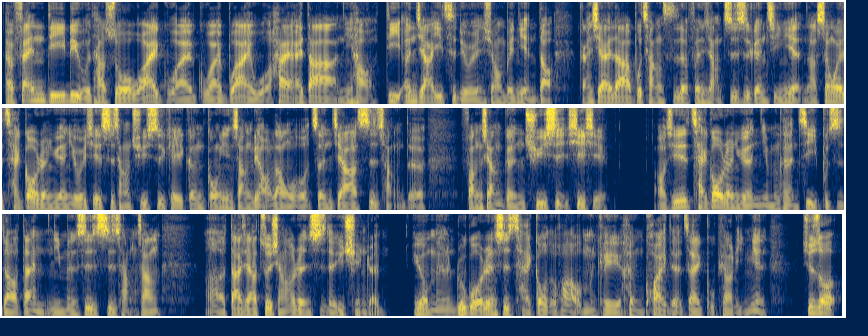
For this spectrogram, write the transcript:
Fendi 六他说：“我爱股癌，股癌不爱我。”嗨，艾大你好，第 N 加一次留言，希望被念到。感谢艾大不藏私的分享知识跟经验。那身为采购人员，有一些市场趋势可以跟供应商聊，让我增加市场的方向跟趋势。谢谢。哦，其实采购人员你们可能自己不知道，但你们是市场上呃大家最想要认识的一群人。因为我们如果认识采购的话，我们可以很快的在股票里面，就是说。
